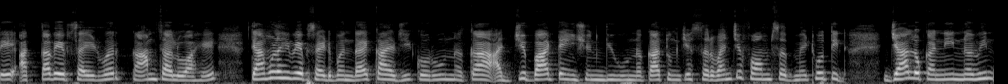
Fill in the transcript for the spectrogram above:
ते आत्ता वेबसाईटवर काम चालू आहे. त्यामुळं ही वेबसाईट बंद आहे. काळजी करू नका. अजिबात टेन्शन घेऊ नका. तुमचे सर्वांचे फॉर्म सबमिट होतील. ज्या लोकांनी नवीन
